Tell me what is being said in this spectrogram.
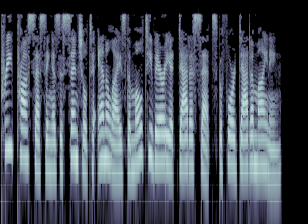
Pre-processing is essential to analyze the multivariate data sets before data mining.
